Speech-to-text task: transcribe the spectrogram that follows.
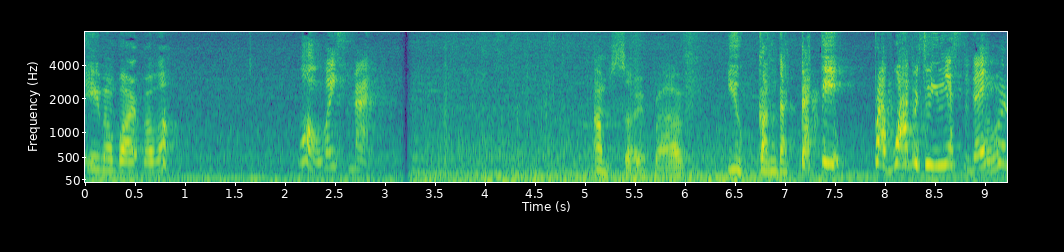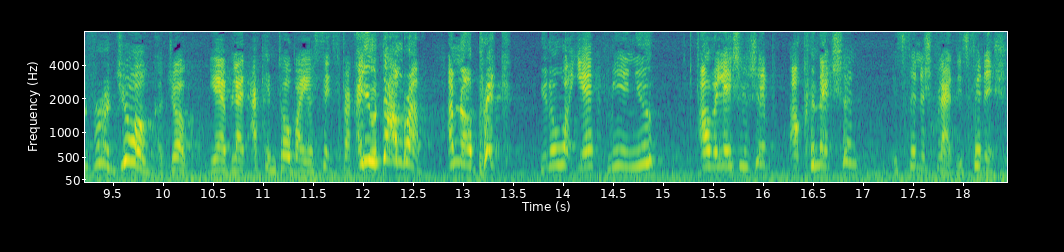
Even Bart, brother. Whoa, waste man. I'm sorry, bruv. You gunda dirty! Bruv, what happened to you yesterday? I went for a jog. A jog. Yeah, blood, I can tell by your six pack. Are you dumb, bruv? I'm not a prick. You know what, yeah? Me and you, our relationship, our connection, is finished, blood. It's finished.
